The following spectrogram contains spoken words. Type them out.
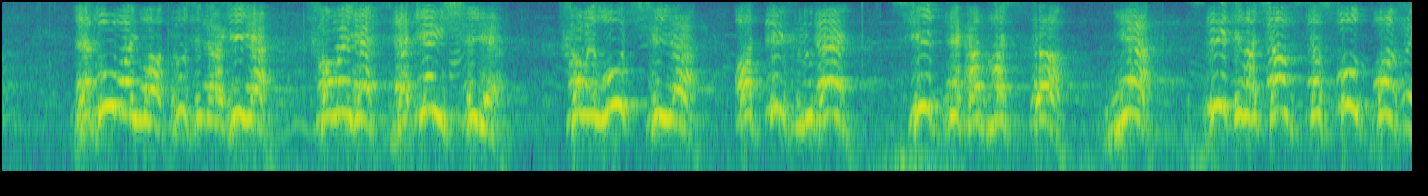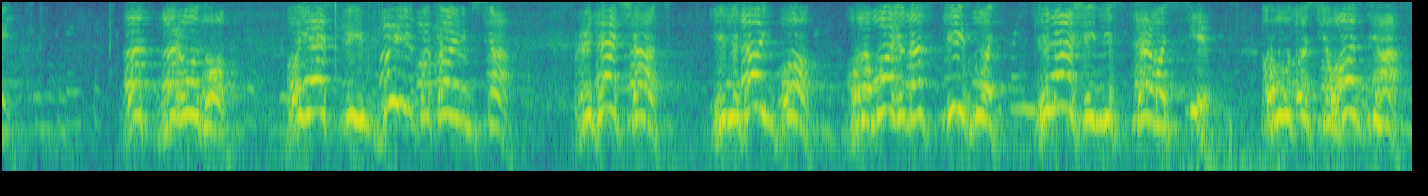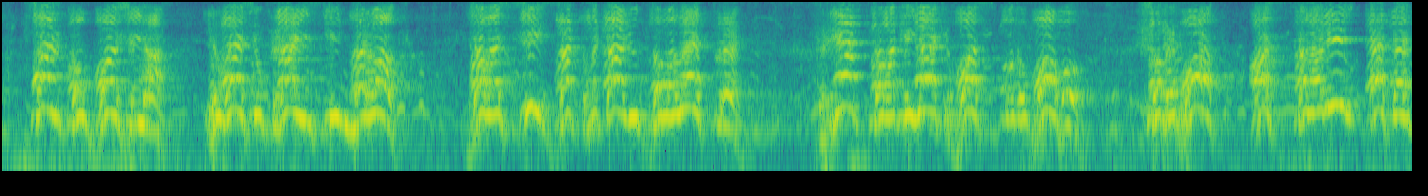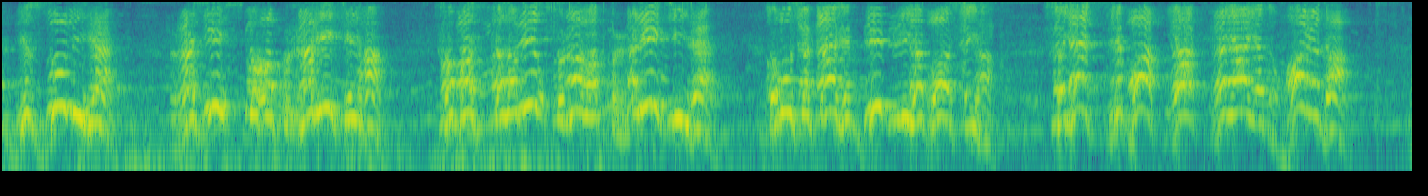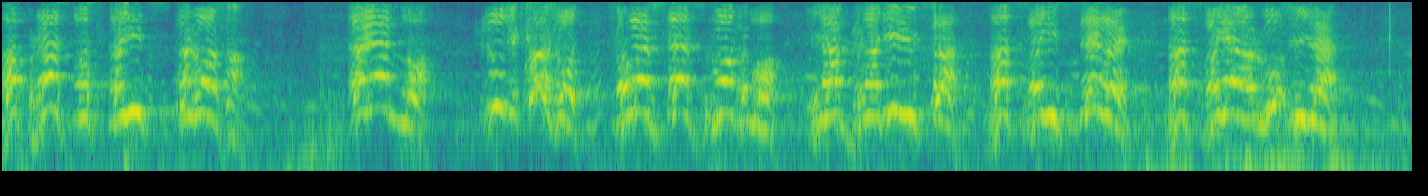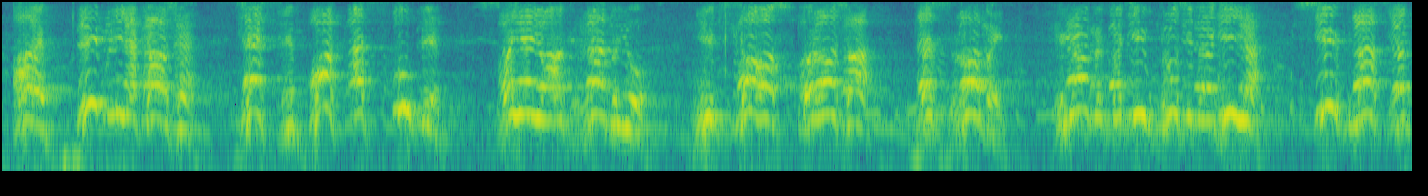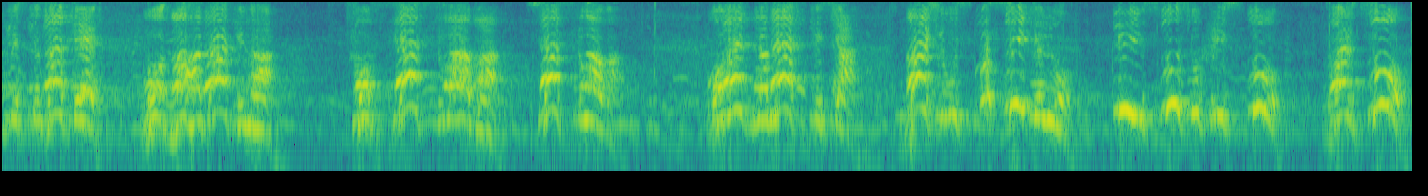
Не думаймо, друзі дорогі, що ми є святіші, що ми лучші від тих людей в східних областях. Ні, звідти почався суд Божий над народом. Бо якщо ми не покаємося, прийде час, і не дай Бог, воно може достигнути і нашої місцевості. Тому до сьогодні церква Божія і весь український народ. Я вас всіх закликаю до молитви, крепко вопиять Господу Богу, чтобы Бог остановил это безумие российского правителя, чтобы остановил кровопролитие, потому что каже Библия Божия, что если Бог не охраняет города, напрасно стоит сторожа. Даремно люди кажуть, що ми все зробимо, і якби надіються на свої сили, на своє оружие. Але Біблія каже, якщо Бог відступить своєю оградою, нічого сторожа не зробить. І я би хотів, друзі дорогі, всіх нас, як би сказати, ну, нагадати нам, що вся слава, вся слава повинна нестися нашому Спасителю Ісусу Христу, Творцу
